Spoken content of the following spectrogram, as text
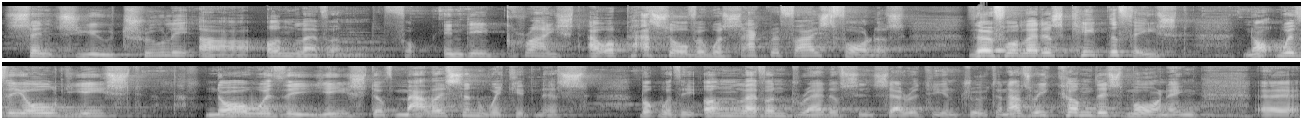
since you truly are unleavened. For indeed, Christ, our Passover, was sacrificed for us. Therefore, let us keep the feast, not with the old yeast nor with the yeast of malice and wickedness, but with the unleavened bread of sincerity and truth. And as we come this morning, uh,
